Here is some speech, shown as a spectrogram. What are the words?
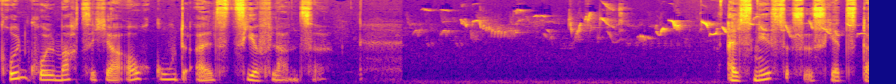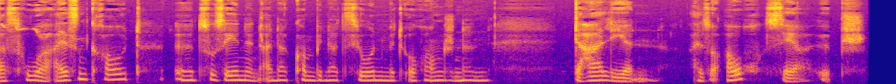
Grünkohl macht sich ja auch gut als Zierpflanze. Als nächstes ist jetzt das hohe Eisenkraut äh, zu sehen in einer Kombination mit orangenen Dahlien, also auch sehr hübsch.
